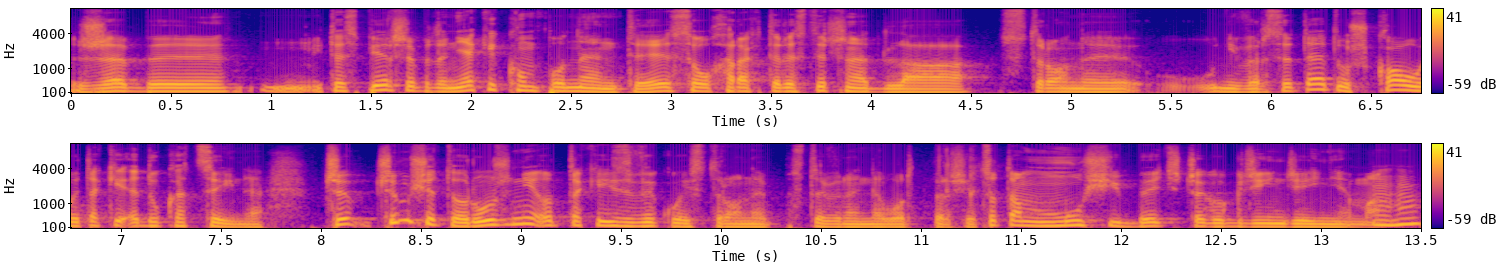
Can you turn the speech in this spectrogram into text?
żeby. I to jest pierwsze pytanie, jakie komponenty są charakterystyczne dla strony uniwersytetu, szkoły, takie edukacyjne? Czy, czym się to różni od takiej zwykłej strony postawionej na WordPressie? Co tam musi być, czego gdzie indziej nie ma? Mhm.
